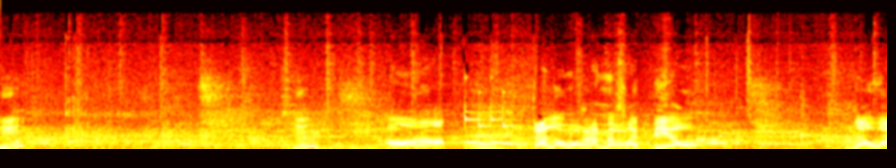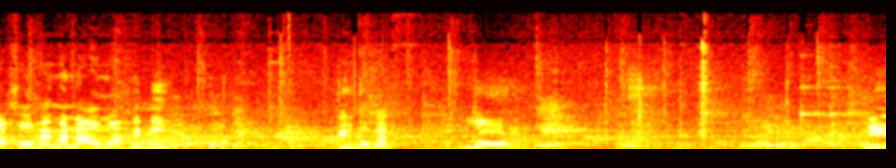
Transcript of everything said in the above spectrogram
หืมหืมอ๋อเนาะแต่เราว่ามันไม่ค่อยเปรี้ยว เราว่าเขาให้มะนาวมาให้บีบกินเข้าไปลอง นี่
